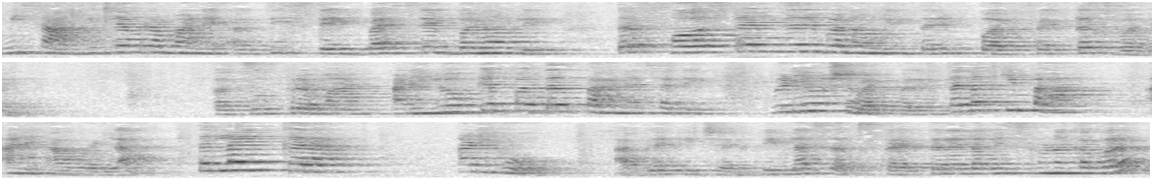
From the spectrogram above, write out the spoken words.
मी सांगितल्याप्रमाणे अगदी स्टेप बाय स्टेप बनवली तर फर्स्ट टाइम जरी बनवली तरी परफेक्टच बनेल. अचूक प्रमाण आणि योग्य पद्धत पाहण्यासाठी व्हिडिओ शेवटपर्यंत नक्की पहा आणि आवडला तर लाईक करा. आपल्या किचन टीमला सबस्क्राईब करायला विसरू नका बरं?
